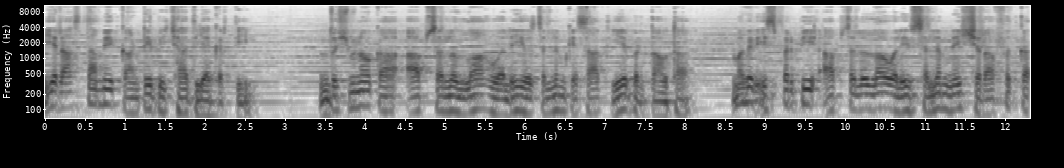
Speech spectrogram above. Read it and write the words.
یہ راستہ میں کانٹے بچھا دیا کرتی۔ دشمنوں کا آپ صلی اللہ علیہ وسلم کے ساتھ یہ برتاؤ تھا، مگر اس پر بھی آپ صلی اللہ علیہ وسلم نے شرافت کا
